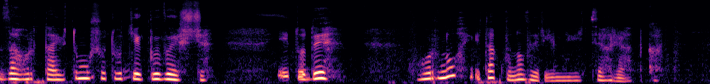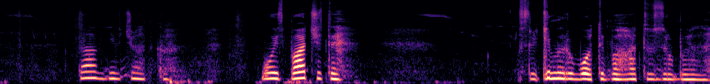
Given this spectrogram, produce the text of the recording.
загортаю? Тому що тут якби вище. І туди горну, і так воно вирівнюється грядка. Так, дівчатка. Ось бачите, скільки ми роботи багато зробили.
